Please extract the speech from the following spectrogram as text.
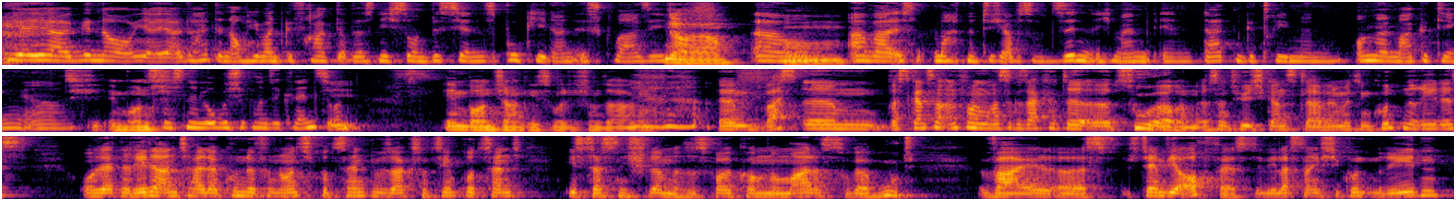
Ja, ja, genau, ja, ja. Da hat dann auch jemand gefragt, ob das nicht so ein bisschen spooky dann ist quasi. Ja, ja. Ähm, um, ähm. aber es macht natürlich absolut Sinn. Ich meine, im datengetriebenen Online-Marketing äh, ist das eine logische Konsequenz. und Inbound-Junkies wollte ich schon sagen. ähm, was, ähm, was ganz am Anfang, was er gesagt hatte, äh, zuhören. Das ist natürlich ganz klar, wenn du mit den Kunden redest und er hat einen Redeanteil der Kunde von 90 Prozent, du sagst nur 10 Prozent, ist das nicht schlimm. Das ist vollkommen normal, das ist sogar gut weil äh, das stellen wir auch fest. Wir lassen eigentlich die Kunden reden,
